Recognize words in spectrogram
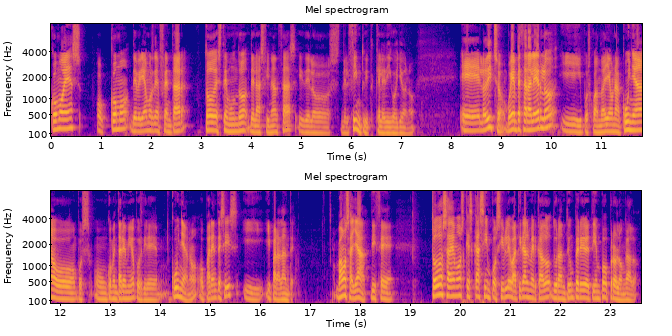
cómo es o cómo deberíamos de enfrentar todo este mundo de las finanzas y de los del fintuit que le digo yo, ¿no? Eh, lo dicho, voy a empezar a leerlo y pues cuando haya una cuña o pues un comentario mío, pues diré cuña, ¿no? O paréntesis y, y para adelante. Vamos allá, dice, todos sabemos que es casi imposible batir al mercado durante un periodo de tiempo prolongado.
